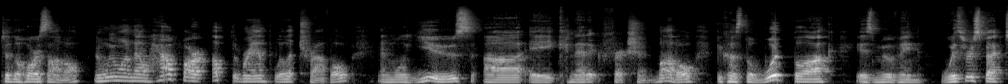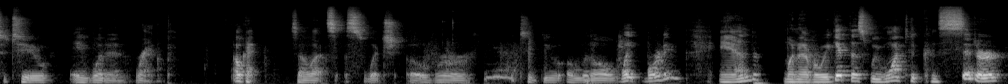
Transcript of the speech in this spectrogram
to the horizontal. And we want to know how far up the ramp will it travel. And we'll use uh, a kinetic friction model because the wood block is moving with respect to a wooden ramp. Okay, so let's switch over here to do a little whiteboarding. And whenever we get this, we want to consider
